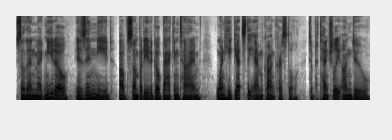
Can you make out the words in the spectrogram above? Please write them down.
So then Magneto is in need of somebody to go back in time when he gets the M'Kraan crystal to potentially undo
